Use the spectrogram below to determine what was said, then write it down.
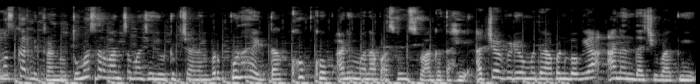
नमस्कार मित्रांनो तुम्हा सर्वांचं माझ्या युट्यूब चॅनलवर पुन्हा एकदा खूप खूप आणि मनापासून स्वागत आहे. आजच्या व्हिडिओमध्ये आपण बघूया आनंदाची बातमी.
